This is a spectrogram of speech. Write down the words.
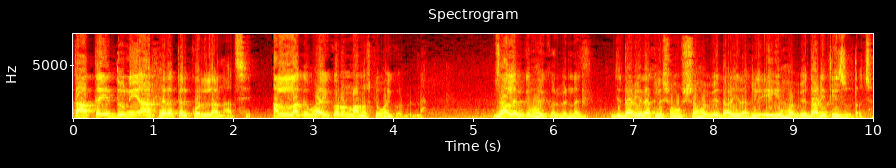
তাতেই দুনিয়া আখেরাতের কল্যাণ আছে। আল্লাহকে ভয় করুন, মানুষকে ভয় করবেন না। জালেমকে ভয় করবেন না। যে দাঁড়িয়ে রাখলে সমস্যা হবে দাঁড়িয়ে রাখলে এই হবে, দাড়িতে ইজত আছে।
